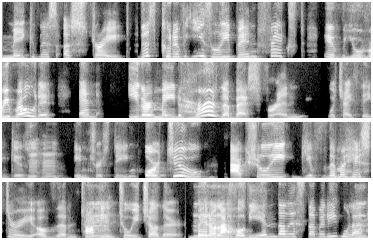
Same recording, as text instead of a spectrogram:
make this a straight, this could have easily been fixed if you rewrote it and either made her the best friend, which I think is Mhm. interesting, or two, actually give them a history of them talking to each other. Pero la Mhm. jodienda de esta película Mm.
